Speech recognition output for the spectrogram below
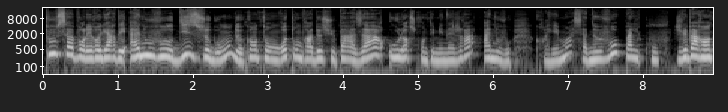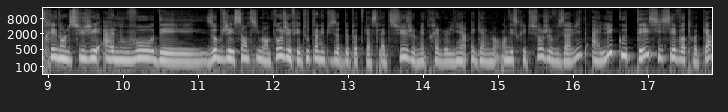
Tout ça pour les regarder à nouveau 10 secondes quand on retombera dessus par hasard ou lorsqu'on déménagera à nouveau. Croyez-moi, ça ne vaut pas le coup. Je ne vais pas rentrer dans le sujet à nouveau des objets sentimentaux. J'ai fait tout un épisode de podcast là-dessus. Je mettrai le lien également en description. Je vous invite à l'écouter si c'est votre cas,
